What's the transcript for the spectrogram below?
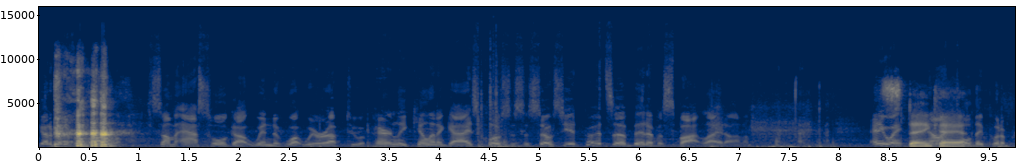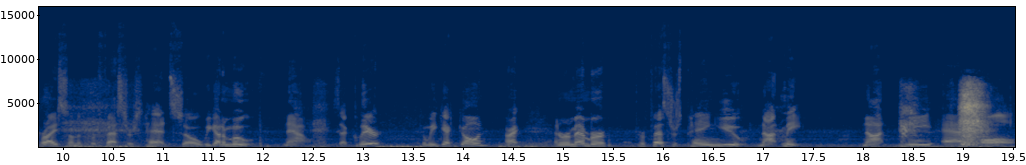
Got a bit of a problem. Some asshole got wind of what we were up to. Apparently, killing a guy's closest associate puts a bit of a spotlight on him. anyway, Stank now I'm told they put a price on the professor's head, so we got to move now. Is that clear? Can we get going? All right. And remember, the professor's paying you, not me, not me at all.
